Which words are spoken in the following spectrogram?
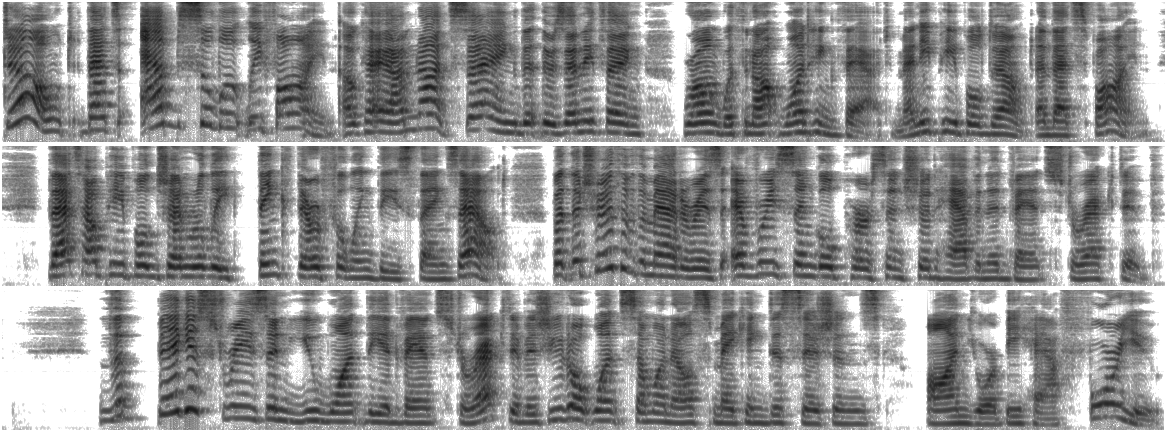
don't, that's absolutely fine. Okay. I'm not saying that there's anything wrong with not wanting that. Many people don't, and that's fine. That's how people generally think they're filling these things out. But the truth of the matter is, every single person should have an advance directive. The biggest reason you want the advance directive is you don't want someone else making decisions on your behalf for you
